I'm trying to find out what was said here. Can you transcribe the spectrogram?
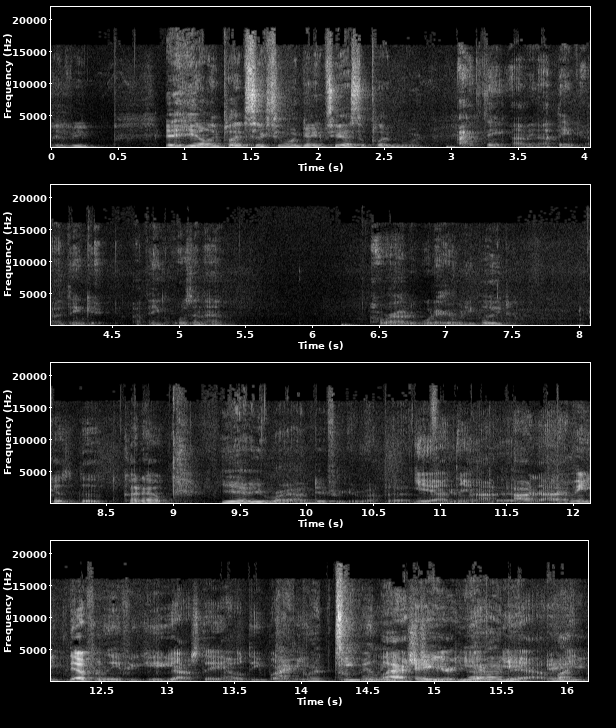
if he he only played sixty one games, he has to play more. I think. I mean, I think. I think. I think wasn't that around what everybody played because of the cutout. Yeah, you're right. I did forget about that. Yeah, I forget think. I. I, I mean, definitely if he, he got to stay healthy. But I mean, even last year, yeah, 9, yeah, like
